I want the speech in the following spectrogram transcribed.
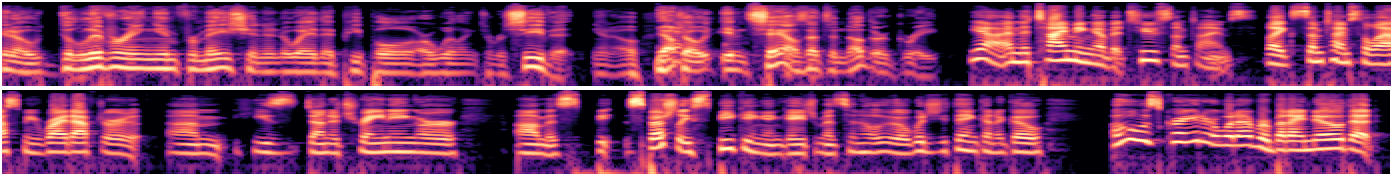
you know, delivering information in a way that people are willing to receive it, you know. Yep. So in sales, that's another great. Yeah, and the timing of it too. Sometimes, like sometimes he'll ask me right after um, he's done a training or um, spe- especially speaking engagements, and he'll go, "What did you think?" And I go, "Oh, it was great," or whatever. But I know that,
